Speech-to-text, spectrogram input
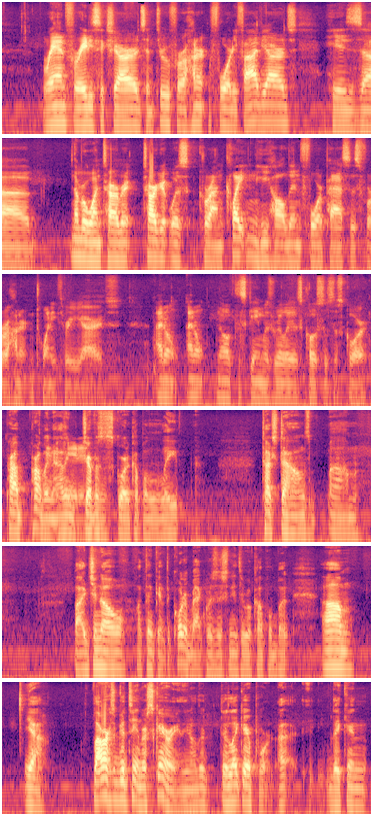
ran for 86 yards and threw for 145 yards. His uh, number one target target was Karan Clayton. He hauled in four passes for 123 yards. I don't I don't know if this game was really as close as the score. Prob- probably not. I think Jefferson scored a couple late touchdowns um, by Jano. I think at the quarterback position he threw a couple, but um, yeah, Flat Rock's a good team. They're scary. You know, they're, they're like Airport. Uh, they can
